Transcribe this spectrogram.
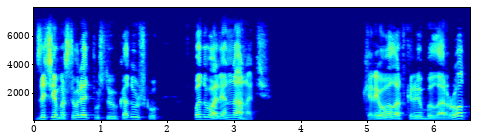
Зачем оставлять пустую кадушку в подвале на ночь? Креол открыл было рот,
